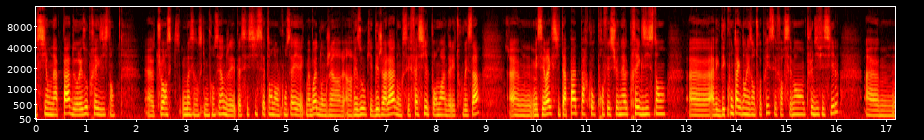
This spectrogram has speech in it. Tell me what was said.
si on n'a pas de réseau préexistant. Euh, tu vois, en ce qui, moi, en ce qui me concerne, j'ai passé 6-7 ans dans le conseil avec ma boîte, donc j'ai un, réseau qui est déjà là, donc c'est facile pour moi d'aller trouver ça. Euh, mais c'est vrai que si tu n'as pas de parcours professionnel préexistant euh, avec des contacts dans les entreprises, c'est forcément plus difficile. Euh,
